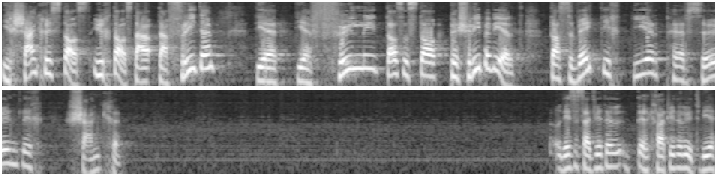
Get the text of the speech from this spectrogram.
ich schenke euch das, euch das, der, der Frieden, die, die Fülle, dass es da beschrieben wird, das will ich dir persönlich schenken. Und Jesus sagt wieder, erklärt wieder Leute, wie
